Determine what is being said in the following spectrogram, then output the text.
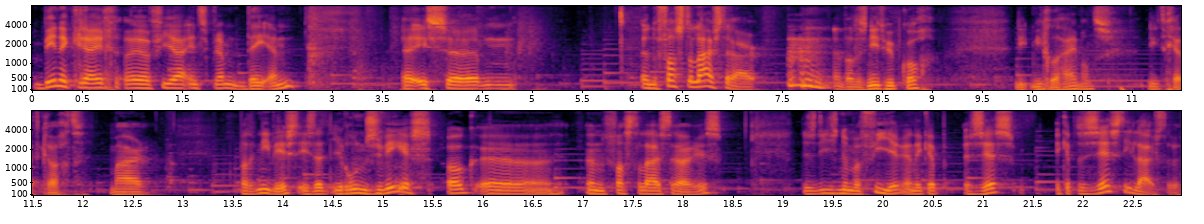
binnenkreeg eh, via Instagram DM is ehm, een vaste luisteraar. en dat is niet Huub Koch, niet Michiel Heijmans, niet Gert Kracht. Maar wat ik niet wist is dat Jeroen Zweers ook eh, een vaste luisteraar is. Dus die is nummer vier en ik heb zes. Ik heb er zes die luisteren.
